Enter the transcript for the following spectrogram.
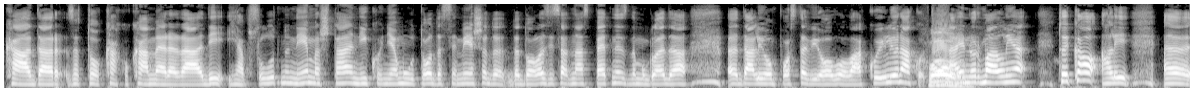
kadar, za to kako kamera radi i apsolutno nema šta niko njemu u to da se meša, da, da dolazi sad nas 15 da mu gleda da li li on postavi ovo ovako ili onako. Hvala. To je najnormalnija. To je kao, ali, e,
